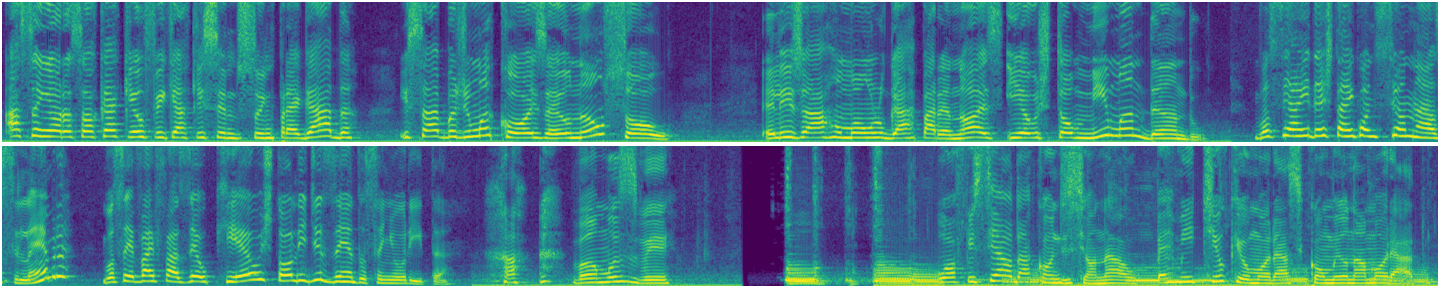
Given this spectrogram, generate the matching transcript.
A senhora só quer que eu fique aqui sendo sua empregada? E saiba de uma coisa, eu não sou. Ele já arrumou um lugar para nós e eu estou me mandando. Você ainda está incondicional, se lembra? Você vai fazer o que eu estou lhe dizendo, senhorita. Vamos ver. O oficial da condicional permitiu que eu morasse com meu namorado.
